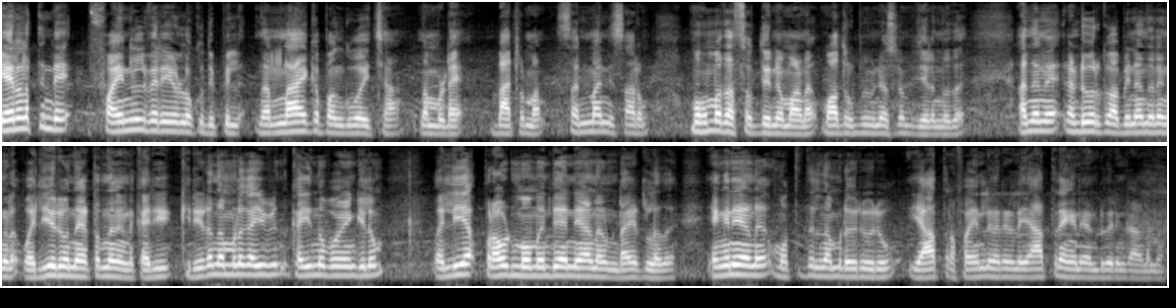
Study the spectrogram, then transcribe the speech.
കേരളത്തിന്റെ ഫൈനൽ വരെയുള്ള കുതിപ്പിൽ നിർണായക പങ്കുവഹിച്ച നമ്മുടെ ബാറ്റർമാൻ സൽമാൻ നിസാറും മുഹമ്മദ് അസദ്ദീനുമാണ് മാതൃഭൂമി ന്യൂസിലും ചേരുന്നത് അങ്ങനെ രണ്ടുപേർക്കും അഭിനന്ദനങ്ങൾ. വലിയൊരു നേട്ടം തന്നെയാണ്. കരി കിരീടം നമ്മൾ കൈ കയ്യിൽ നിന്ന് പോയെങ്കിലും വലിയ പ്രൗഡ് മൊമെന്റ് തന്നെയാണ് ഉണ്ടായിട്ടുള്ളത്. എങ്ങനെയാണ് മൊത്തത്തിൽ നമ്മുടെ ഒരു ഒരു യാത്ര ഫൈനൽ വരെയുള്ള യാത്ര എങ്ങനെയാണ് രണ്ടുപേരും കാണുന്നത്?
